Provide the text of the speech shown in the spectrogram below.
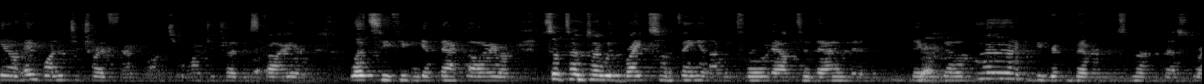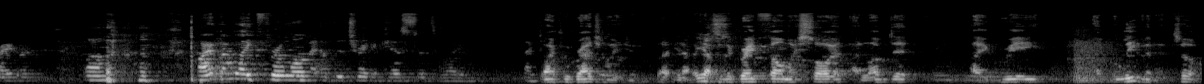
you know, hey, why don't you try Frank Luntz, or why don't you try this guy, or let's see if you can get that guy. Or sometimes I would write something and I would throw it out to them, and they Right. would go, eh, it could be written better because I'm not the best writer. Um, I, I'm like throw mama at the train of kiss. That's why I do. Well, I congratulate you. But, you know, yes. This is a great film. I saw it. I loved it. I agree. I believe in it too.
